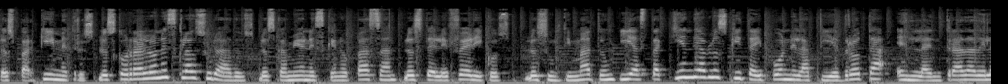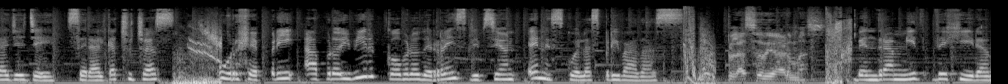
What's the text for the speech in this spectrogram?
los parquímetros, los corralones clausurados, los camiones que no pasan, los teleféricos, los ultimátum y hasta quién diablos quita y pone la piedrota en la entrada de la Yeye. ¿Será el cachuchas? Urge PRI a prohibir cobro de reinscripción en escuelas privadas. Plaza de Armas. Vendrá MID de gira.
